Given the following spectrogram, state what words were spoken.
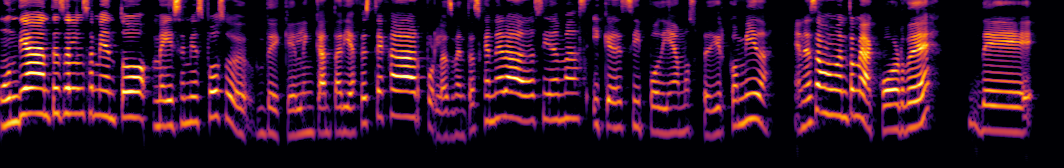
un día antes del lanzamiento me dice mi esposo de que le encantaría festejar por las ventas generadas y demás y que sí podíamos pedir comida. En ese momento me acordé de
